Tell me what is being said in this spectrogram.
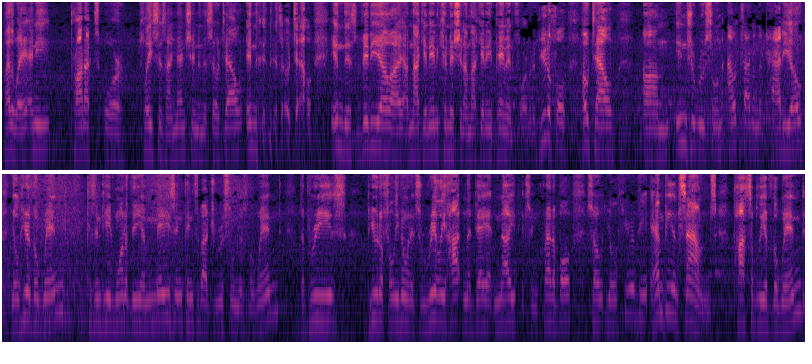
By the way, any products or places I mentioned in this hotel, in this hotel, in this video, I, am not getting any commission. I'm not getting any payment for. But a beautiful hotel um, in Jerusalem, outside on the patio. You'll hear the wind, because indeed one of the amazing things about Jerusalem is the wind, the breeze, beautiful even when it's really hot in the day at night it's incredible so you'll hear the ambient sounds possibly of the wind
